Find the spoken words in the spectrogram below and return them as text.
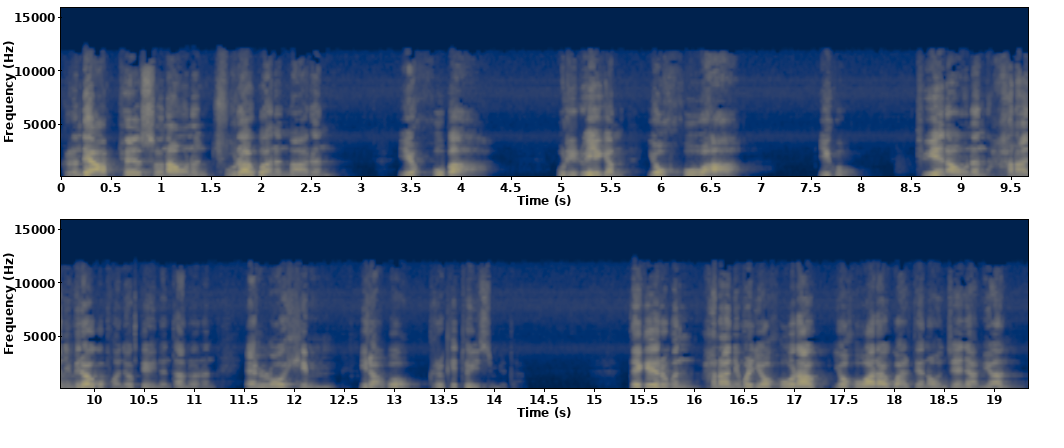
그런데 앞에서 나오는 주라고 하는 말은 예호바, 우리로 얘기하면 여호와이고 뒤에 나오는 하나님이라고 번역되어 있는 단어는 엘로힘이라고 그렇게 되어 있습니다. 대개 여러분 하나님을 여호와라고, 여호와라고 할 때는 언제냐면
